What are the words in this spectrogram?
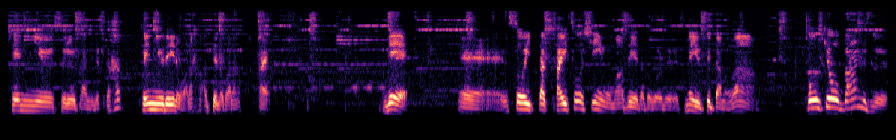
転入する感じですか？転入でいいのかな？合ってるのかな？はい。で、えー、そういった回想シーンを交えたところでですね、言ってたのは、東京バンズ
